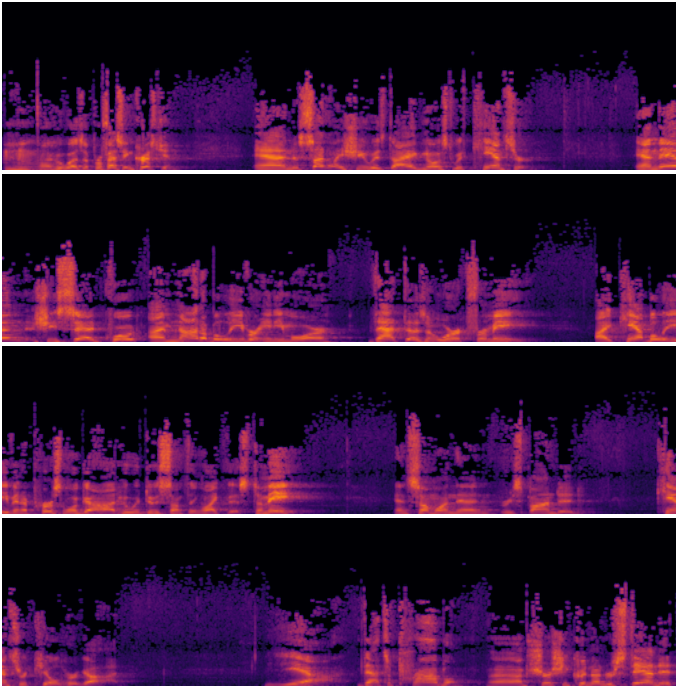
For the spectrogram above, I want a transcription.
who was a professing Christian, and suddenly she was diagnosed with cancer. And then she said, quote, I'm not a believer anymore. That doesn't work for me. I can't believe in a personal God who would do something like this to me. And someone then responded, Cancer killed her God. Yeah, that's a problem. Uh, I'm sure she couldn't understand it,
